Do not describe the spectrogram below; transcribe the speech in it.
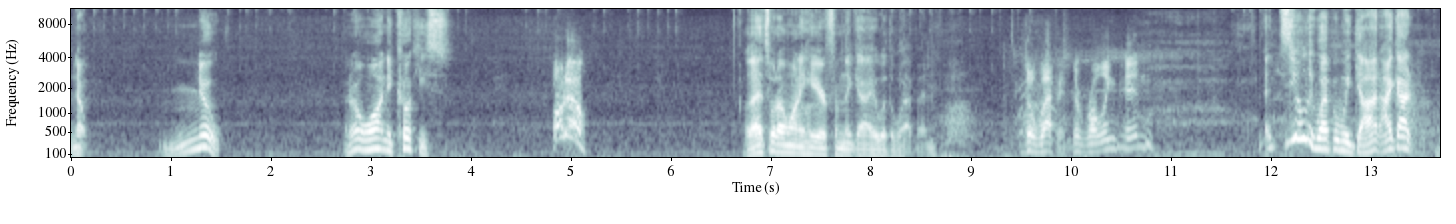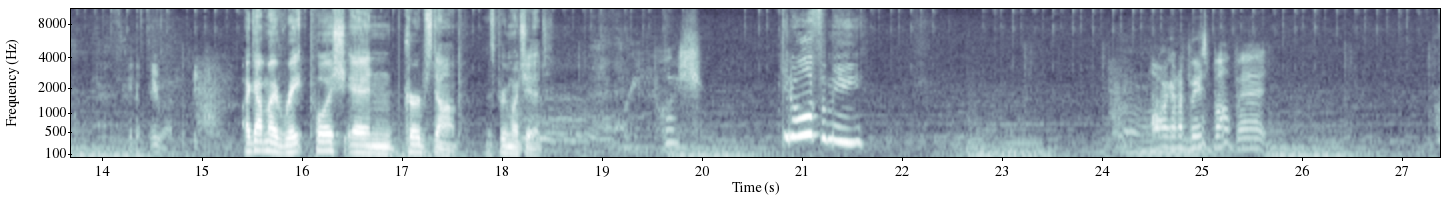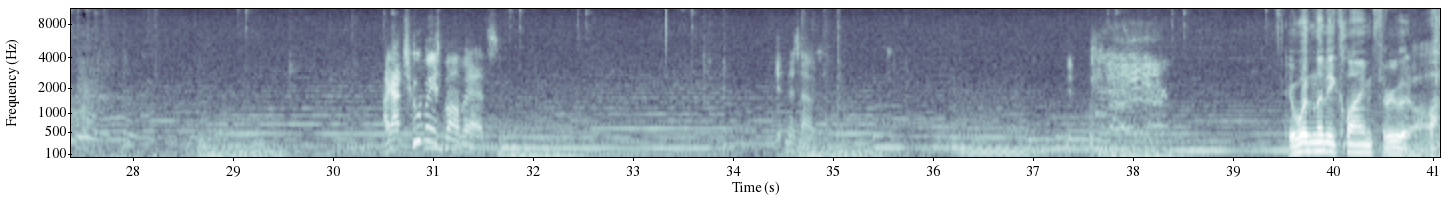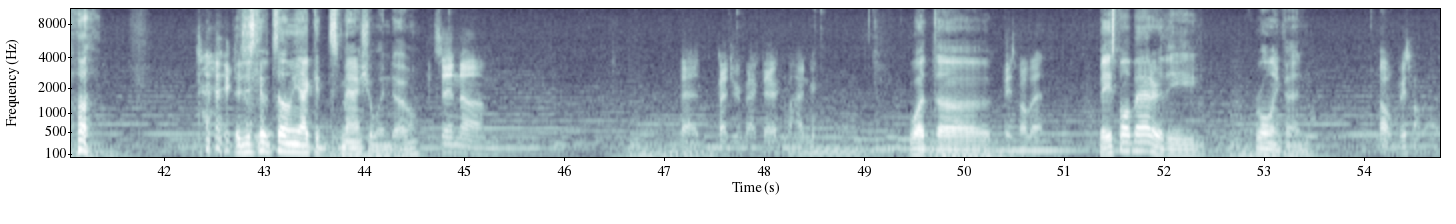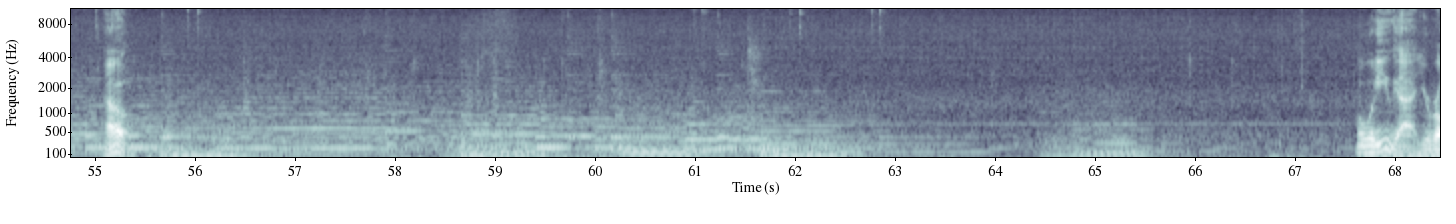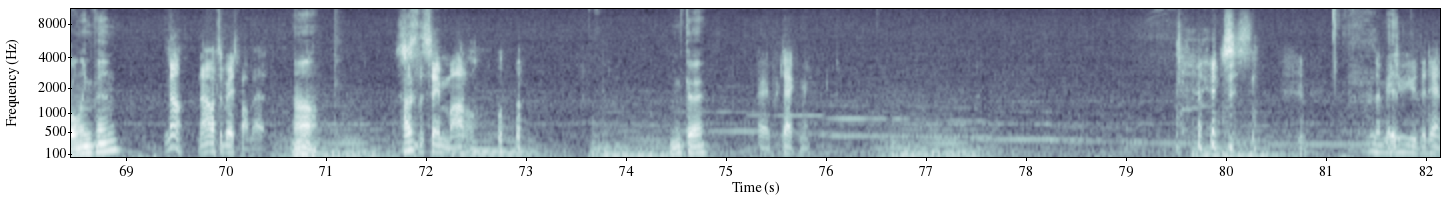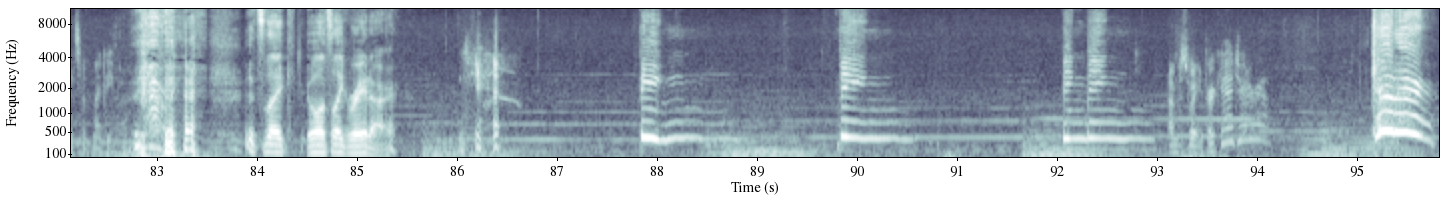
no, no! I don't want any cookies. Oh no! Well, that's what I want to hear from the guy with the weapon. The weapon, the rolling pin. It's the only weapon we got. I got The only weapon. I got my rate push and curb stomp. That's pretty much it. Rate Push. Get off of me! Oh, I got a baseball bat. I got two baseball bats. Get in this house. It wouldn't let me climb through it all. it just kept telling me I could smash a window. It's in um that bedroom back there behind me. What the? Baseball bat. baseball bat or the rolling pin? Oh, baseball bat. Oh. Well, what do you got? Your rolling pin? No, now it's a baseball bat. Oh, It's just the same model. okay. Alright, protect me. just let me do you the dance of my people. it's like, well, it's like radar. yeah. Bing! Bing! Bing, bing! I'm just waiting for Ken to turn around? Killer!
